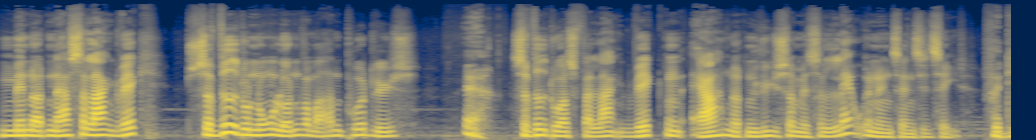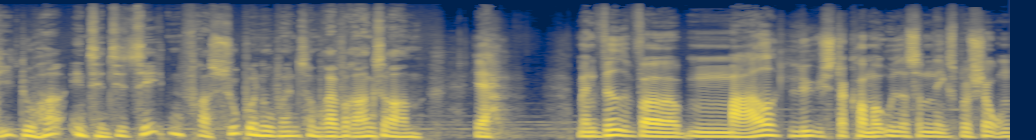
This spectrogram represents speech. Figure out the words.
Men når den er så langt væk, så ved du nogenlunde, hvor meget den burde lyse. Ja, Så ved du også, hvor langt væk den er, når den lyser med så lav en intensitet. fordi du har intensiteten fra supernovaen som referenceramme. Ja, man ved, hvor meget lys, der kommer ud af sådan en eksplosion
